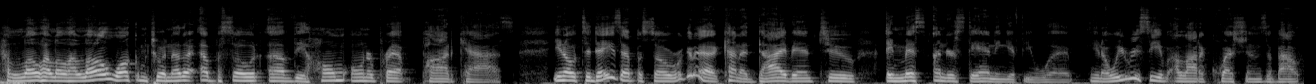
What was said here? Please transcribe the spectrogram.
Hello, hello, hello. Welcome to another episode of the Homeowner Prep Podcast. You know, today's episode, we're going to kind of dive into a misunderstanding, if you would. You know, we receive a lot of questions about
